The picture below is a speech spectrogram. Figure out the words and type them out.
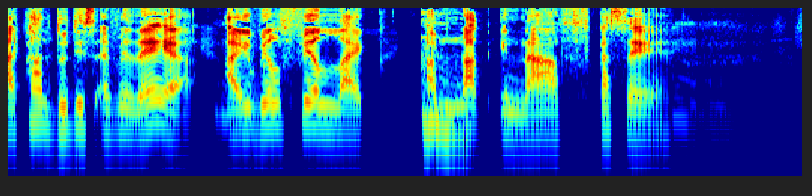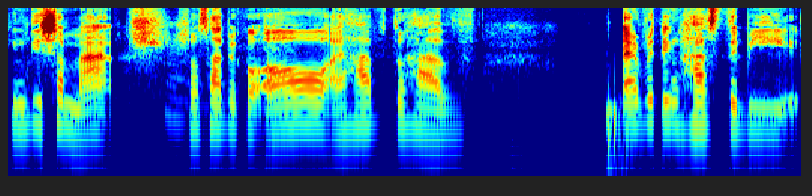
I can't do this every day. I will feel like I'm not enough kasi hindi siya match. So sabi ko, oh, I have to have, everything has to be,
